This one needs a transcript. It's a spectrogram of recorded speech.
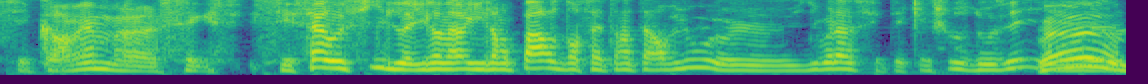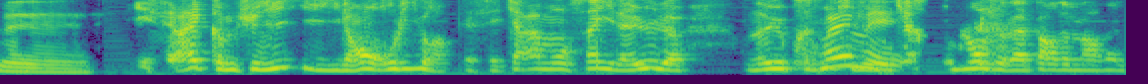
c'est quand même, euh, c'est ça aussi. Il, en a- il en parle dans cette interview. euh, il dit voilà, c'était quelque chose d'osé. Ouais, Et, euh, mais. Et c'est vrai que comme tu dis, il est en roue libre. C'est carrément ça. Il a eu, le, on a eu presque Ouais, une mais- carte blanche de la part de Marvel.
